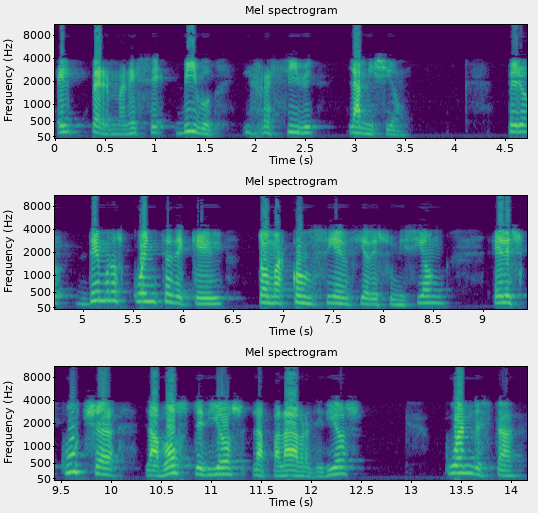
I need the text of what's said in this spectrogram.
él permanece vivo y recibe la misión. Pero démonos cuenta de que él toma conciencia de su misión, él escucha la voz de Dios, la palabra de Dios, cuando está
